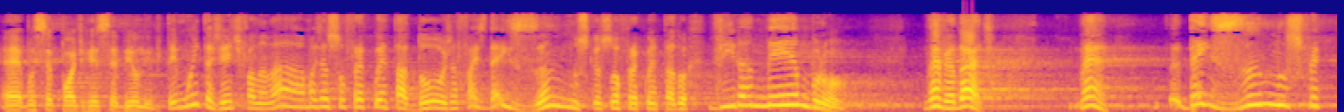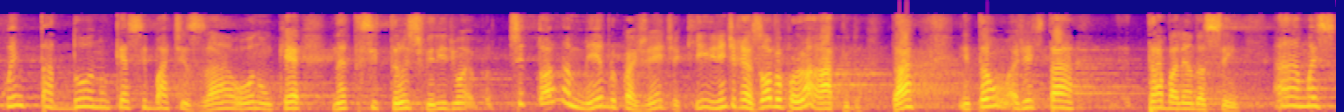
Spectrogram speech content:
é, você pode receber o livro. Tem muita gente falando, ah, mas eu sou frequentador, já faz 10 anos que eu sou frequentador. Vira membro. Não é verdade? Né? 10 anos frequentador, não quer se batizar ou não quer né, se transferir de uma. Se torna membro com a gente aqui, a gente resolve o problema rápido, tá? Então a gente está trabalhando assim. Ah, mas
